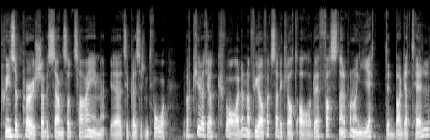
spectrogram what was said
Prince of Persia The Sands of Time eh, till Playstation 2. Det var kul att jag har kvar denna, för jag faktiskt hade klarat av det. Jag fastnade på någon jättebagatell.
